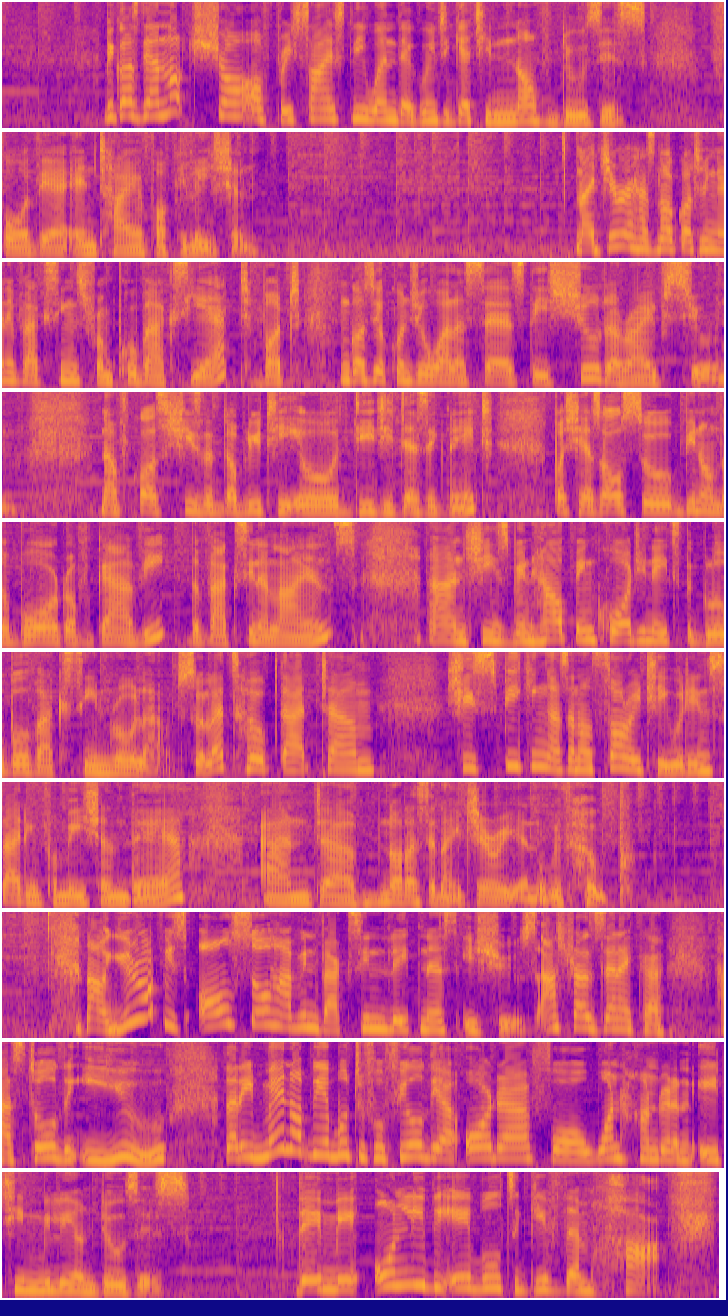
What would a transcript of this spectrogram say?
because they're not sure of precisely when they're going to get enough doses for their entire population. Nigeria has not gotten any vaccines from COVAX yet, but Ngozi Okonjo-Iweala says they should arrive soon. Now, of course, she's the WTO DG designate, but she has also been on the board of Gavi, the Vaccine Alliance, and she's been helping coordinate the global vaccine rollout. So let's hope that um, she's speaking as an authority with inside information there and uh, not as a Nigerian with hope. Now, Europe is also having vaccine lateness issues. AstraZeneca has told the EU that it may not be able to fulfill their order for 180 million doses. They may only be able to give them half.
